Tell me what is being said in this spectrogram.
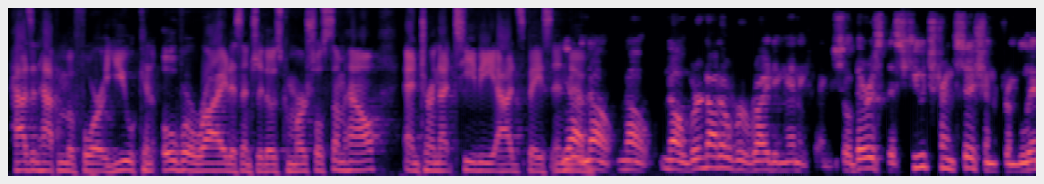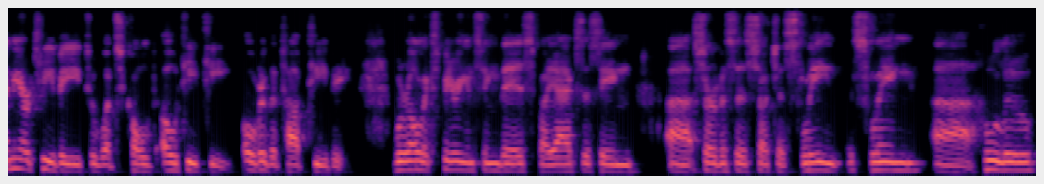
hasn't happened before. You can override essentially those commercials somehow and turn that TV ad space into. Yeah, no, no, no, we're not overriding anything. So there is this huge transition from linear TV to what's called OTT, over the top TV. We're all experiencing this by accessing uh, services such as Sling, Sling uh, Hulu,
